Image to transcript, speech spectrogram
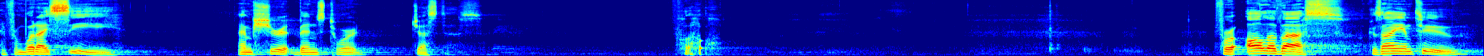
And from what I see, I'm sure it bends toward justice. Whoa. for all of us, because I am too,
